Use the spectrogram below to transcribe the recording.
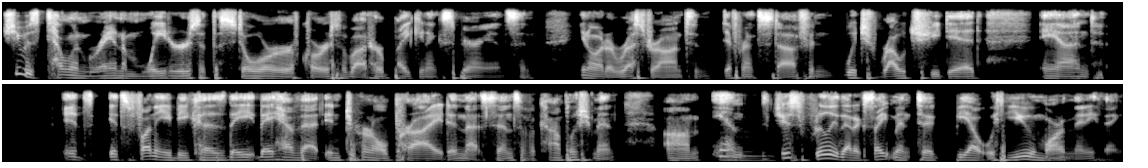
she was telling random waiters at the store, of course, about her biking experience and, you know, at a restaurant and different stuff and which route she did. And it's it's funny because they they have that internal pride and that sense of accomplishment um, and mm. just really that excitement to be out with you more than anything.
